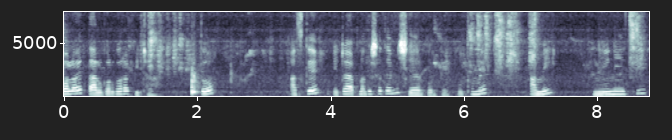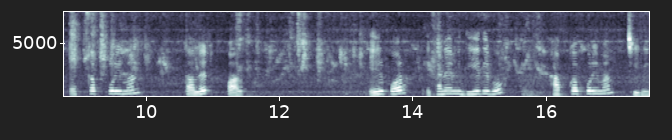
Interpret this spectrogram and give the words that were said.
বলা হয় তাল গড়গড়া পিঠা। তো আজকে এটা আপনাদের সাথে আমি শেয়ার করব। প্রথমে আমি নিয়ে নিয়েছি এক কাপ পরিমাণ তালের পাল্প এরপর এখানে আমি দিয়ে দেব হাফ কাপ পরিমাণ চিনি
